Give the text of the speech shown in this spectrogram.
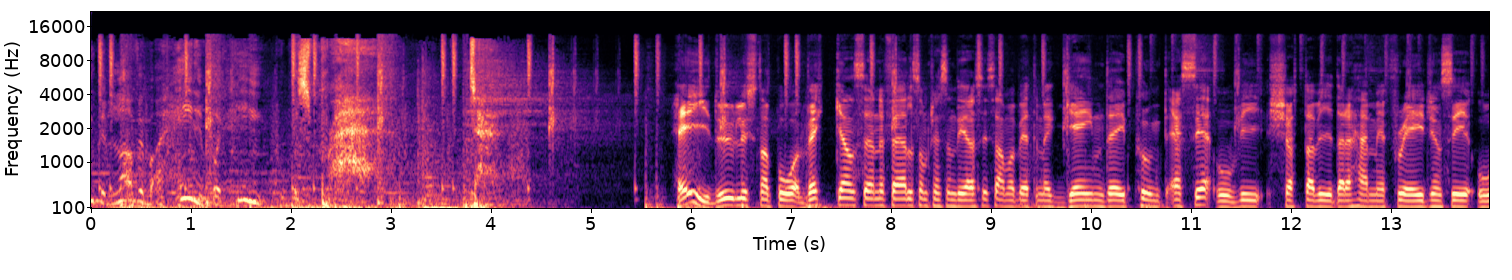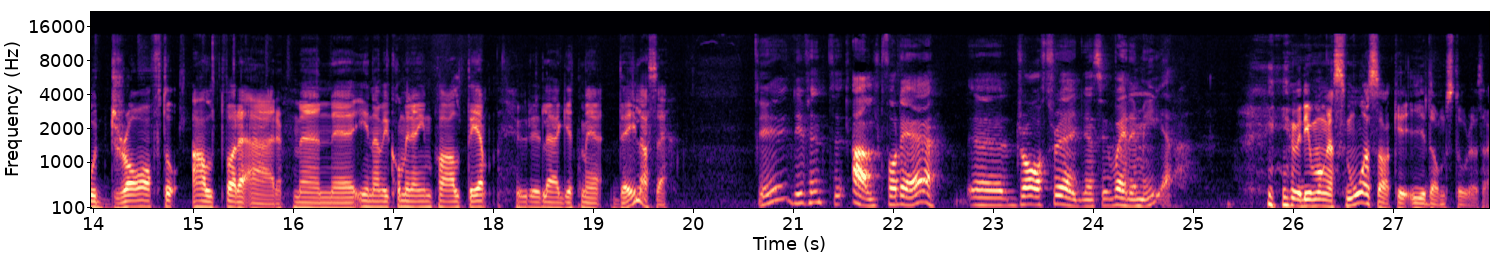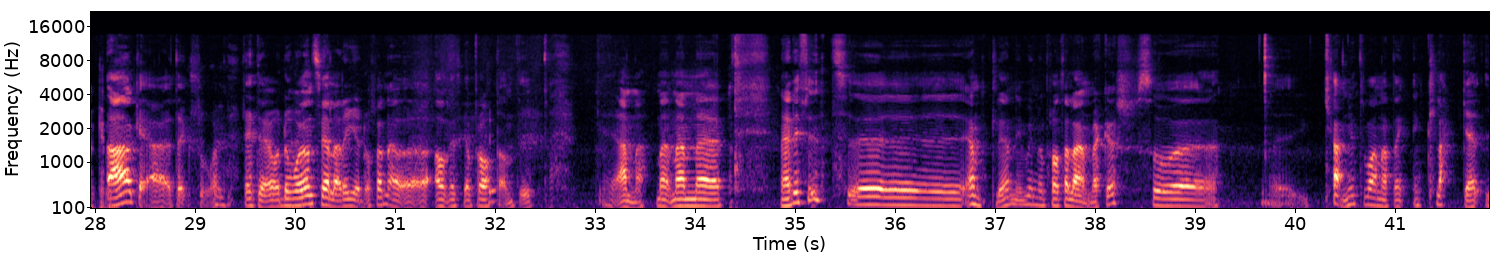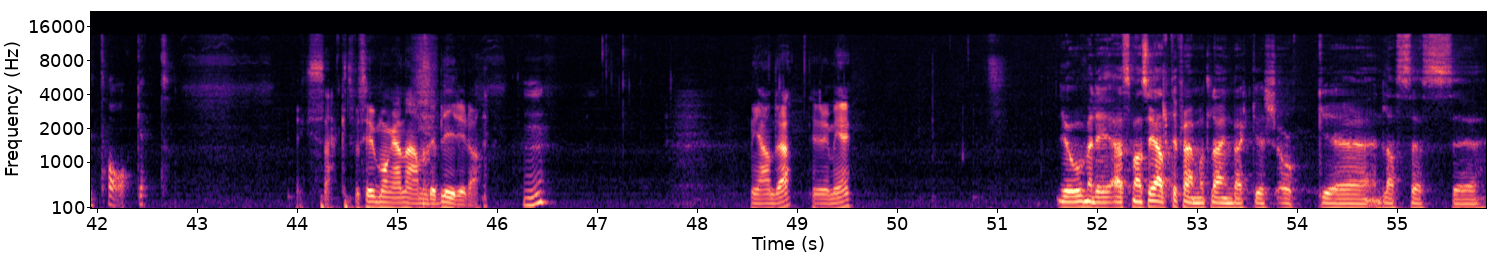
You could love him or hate him, but he was Brad. Hej! Du lyssnar på veckans NFL som presenteras i samarbete med GameDay.se och vi köttar vidare här med Free Agency och Draft och allt vad det är. Men eh, innan vi kommer in på allt det, hur är läget med dig Lasse? Det, det är fint. Allt vad det är. Uh, draft Free Agency, vad är det mer? det är många små saker i de stora sakerna. Ah, Okej, okay, jag tänkte så. Tänkte jag, då var jag inte så jävla redo för när, om vi ska prata om typ annat. Men, men uh, nej, det är fint. Uh, äntligen är vi inne och pratar linebackers. Så kan ju inte vara annat än, klackar i taket. Exakt, får se hur många namn det blir idag. Mm. Ni andra, hur är det med er? Jo, men det, alltså man ser alltid fram emot linebackers och eh, Lasses... Eh,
